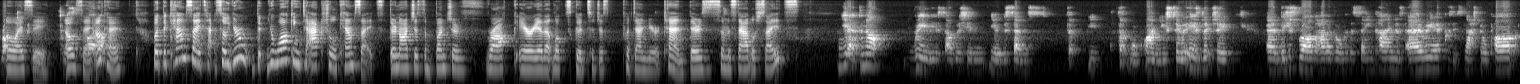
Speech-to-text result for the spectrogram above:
rock Oh, I see. Oh, say like that. okay. But the campsites, ha- so you're you're walking to actual campsites. They're not just a bunch of rock area that looks good to just put down your tent. There's some established sites. Yeah, they're not really establishing you know the sense that you, that what I'm used to. It is literally, um, they just rather have everyone in the same kind of area because it's national park.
